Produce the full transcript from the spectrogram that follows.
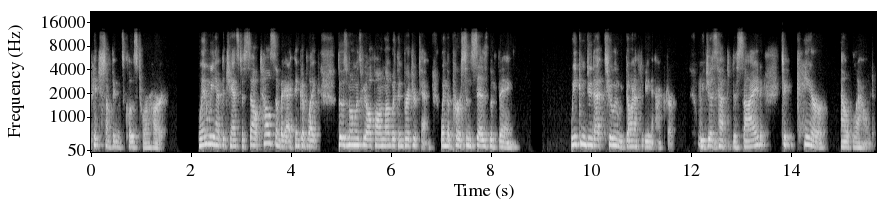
pitch something that's close to our heart, when we have the chance to sell, tell somebody, I think of like those moments we all fall in love with in Bridgerton, when the person says the thing. We can do that too, and we don't have to be an actor. We Mm-hmm. just have to decide to care out loud.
